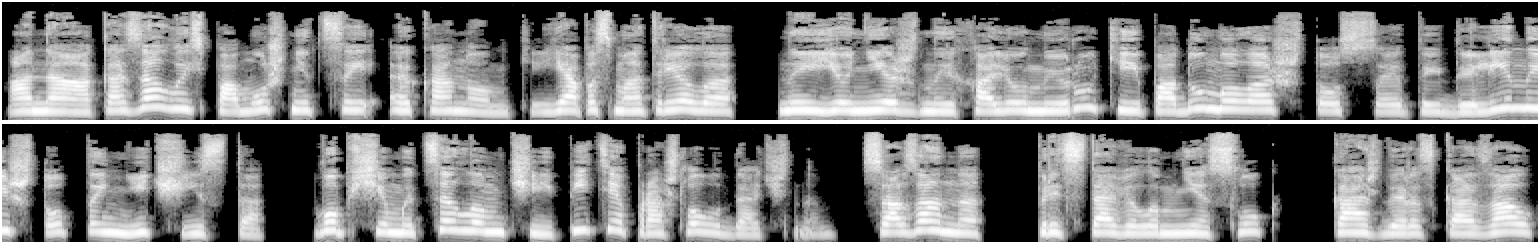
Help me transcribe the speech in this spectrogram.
Она оказалась помощницей экономки. Я посмотрела на ее нежные холеные руки и подумала, что с этой Делиной что-то нечисто. В общем и целом, чаепитие прошло удачно. Сазанна представила мне слуг, каждый рассказал,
